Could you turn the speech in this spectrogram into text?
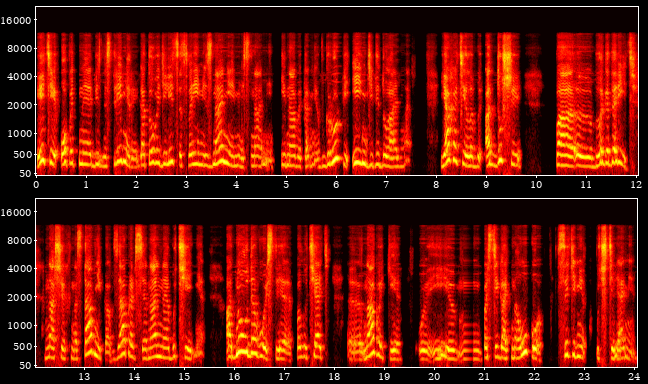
Эти опытные бизнес-тренеры готовы делиться своими знаниями с нами и навыками в группе и индивидуально. Я хотела бы от души поблагодарить э, наших наставников за профессиональное обучение. Одно удовольствие получать э, навыки и постигать науку с этими учителями.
